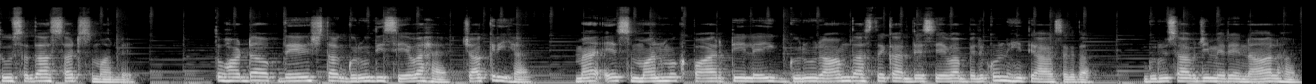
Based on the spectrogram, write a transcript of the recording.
ਤੂੰ ਸਦਾ ਸੱਚ ਸੰਭਾਲੇ ਤੁਹਾਡਾ ਉਪਦੇਸ਼ ਤਾਂ ਗੁਰੂ ਦੀ ਸੇਵਾ ਹੈ ਚਾਕਰੀ ਹੈ। ਮੈਂ ਇਸ ਮਨਮੁਖ ਪਾਰਟੀ ਲਈ ਗੁਰੂ ਰਾਮਦਾਸ ਦੇ ਘਰ ਦੇ ਸੇਵਾ ਬਿਲਕੁਲ ਨਹੀਂ ਤਿਆਗ ਸਕਦਾ। ਗੁਰੂ ਸਾਹਿਬ ਜੀ ਮੇਰੇ ਨਾਲ ਹਨ।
